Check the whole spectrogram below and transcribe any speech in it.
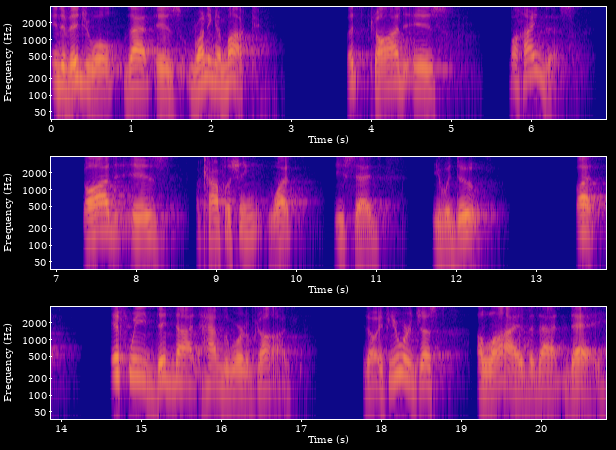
individual that is running amok, but God is behind this. God is accomplishing what he said he would do. But if we did not have the Word of God, you know, if you were just alive that day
